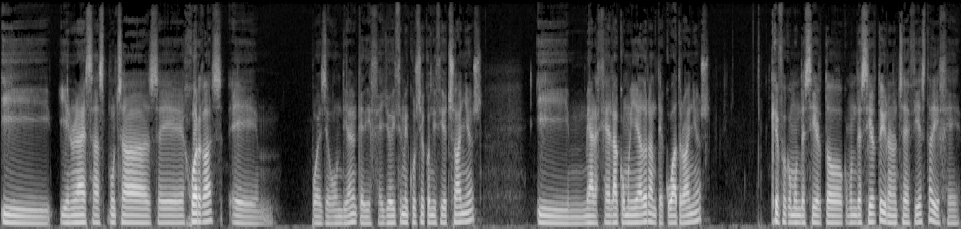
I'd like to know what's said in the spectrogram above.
y, en una de esas muchas eh, juergas, eh, pues llegó un día en el que dije, yo hice mi curso con 18 años y me alejé de la comunidad durante cuatro años, que fue como un desierto, como un desierto y una noche de fiesta dije,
